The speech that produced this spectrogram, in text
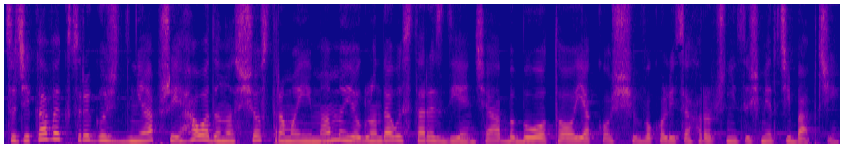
Co ciekawe, któregoś dnia przyjechała do nas siostra mojej mamy i oglądały stare zdjęcia, bo było to jakoś w okolicach rocznicy śmierci babci.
